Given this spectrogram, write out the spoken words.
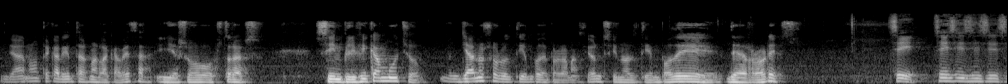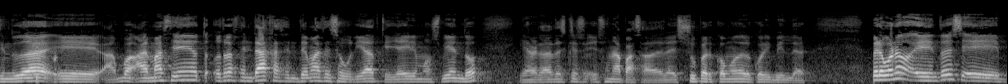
ya no te calientas más la cabeza. Y eso, ostras, simplifica mucho, ya no solo el tiempo de programación, sino el tiempo de errores. Sí, sí, sí, sí, sí sin duda. Eh, además tiene otras ventajas en temas de seguridad que ya iremos viendo y la verdad es que es, una pasada, es súper cómodo el Query Builder. Pero bueno, eh, entonces eh,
